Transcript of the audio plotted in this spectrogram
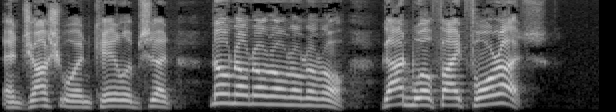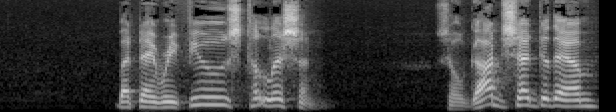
And Joshua and Caleb said, No, no, no, no, no, no, no. God will fight for us. But they refused to listen. So God said to them,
